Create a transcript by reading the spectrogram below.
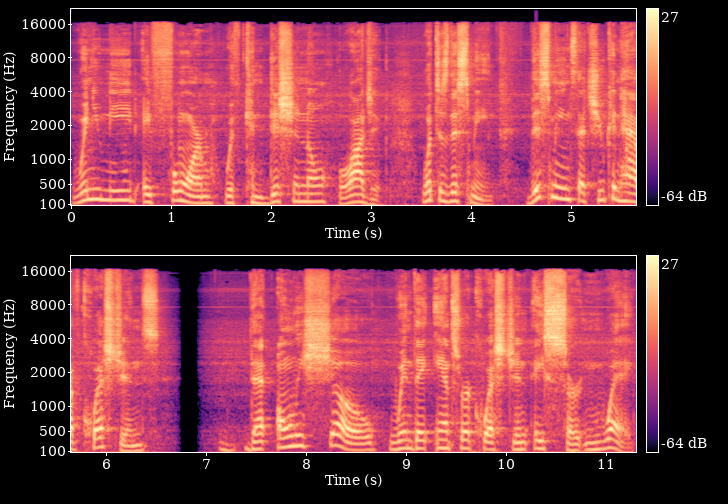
when you need a form with conditional logic. What does this mean? This means that you can have questions that only show when they answer a question a certain way.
